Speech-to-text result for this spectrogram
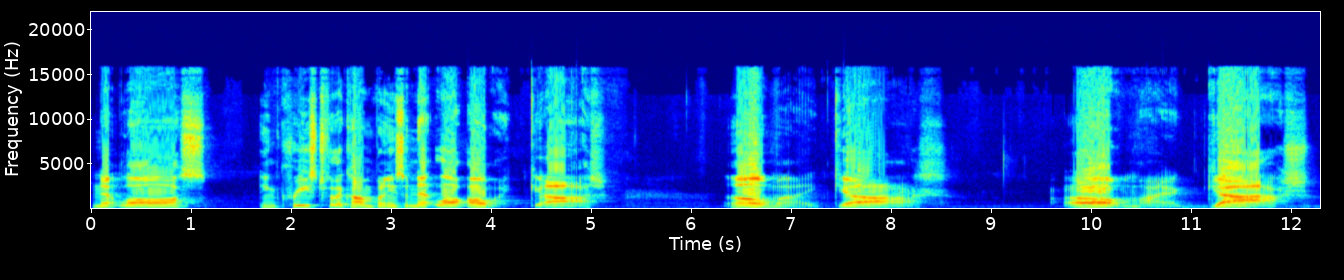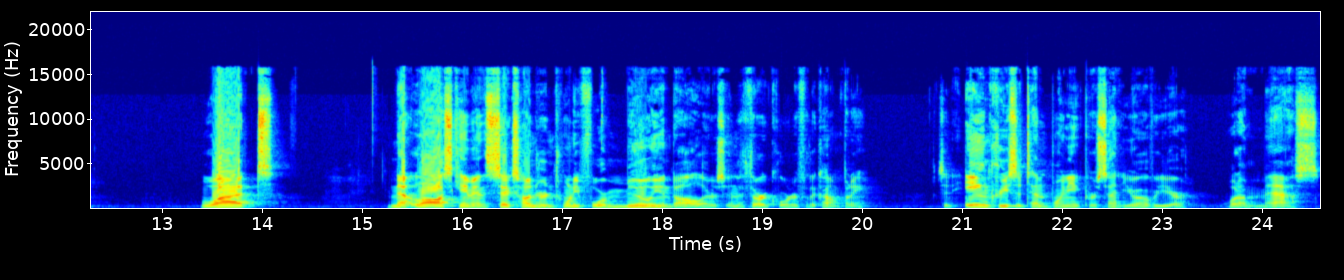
Net loss increased for the company. So net loss, oh my gosh. Oh my gosh. Oh my gosh. What? Net loss came in $624 million in the third quarter for the company. It's an increase of 10.8% year over year. What a mess.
